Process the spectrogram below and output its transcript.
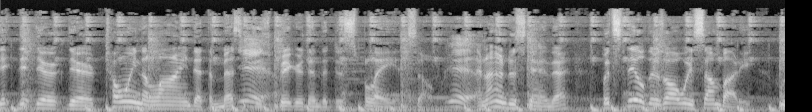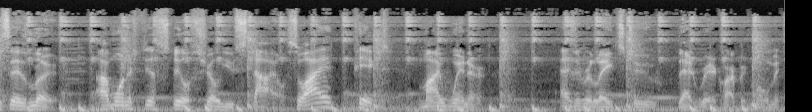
They, they're they're towing the line that the message Yeah. is bigger than the display itself. Yeah. And I understand that, but still, there's always somebody who says, "Look, I want to just still show you style." So I picked my winner as it relates to that red carpet moment,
